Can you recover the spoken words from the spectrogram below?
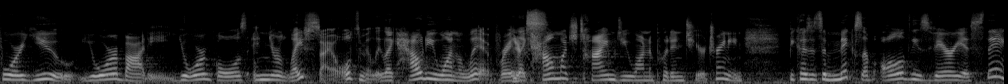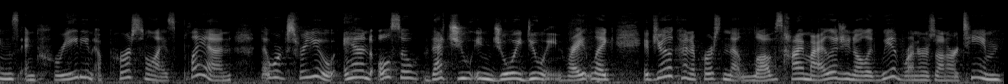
for you, your body, your goals, and your lifestyle ultimately. Like, how do you want to live, right? Like, how much time do you want to put into your training? Because it's a mix of all of these various things and creating a personalized plan that works for you and also that you enjoy doing, right? Like, if you're the kind of person that loves high mileage, you know, like we have runners on our team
